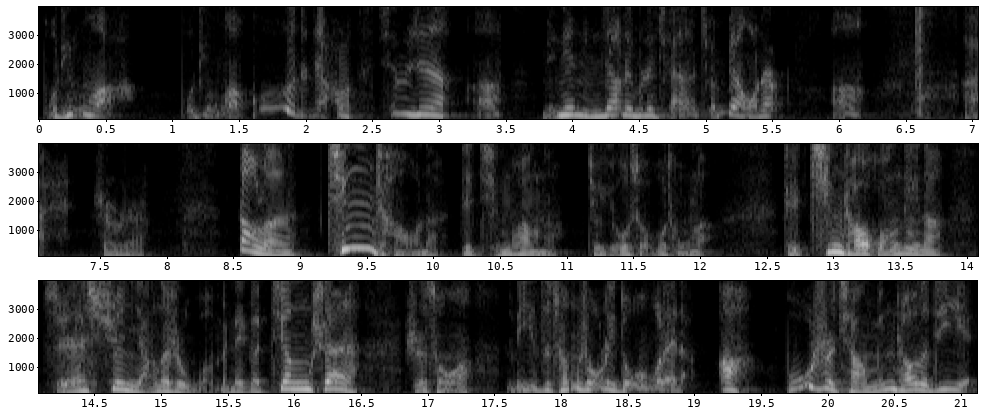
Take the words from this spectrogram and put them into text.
不听话，不听话，呵，这家伙信不信啊？啊，明天你们家里边的钱全变我这儿啊！哎，是不是？到了清朝呢，这情况呢就有所不同了。这清朝皇帝呢，虽然宣扬的是我们这个江山是从李自成手里夺过来的啊，不是抢明朝的基业。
